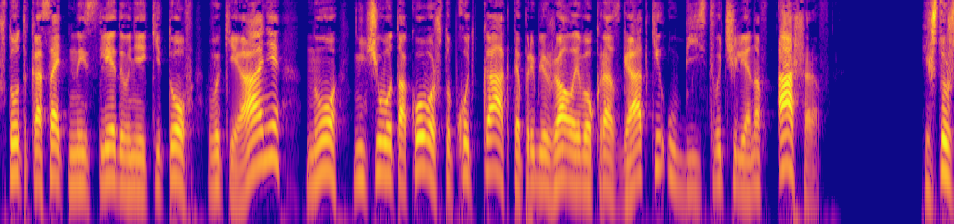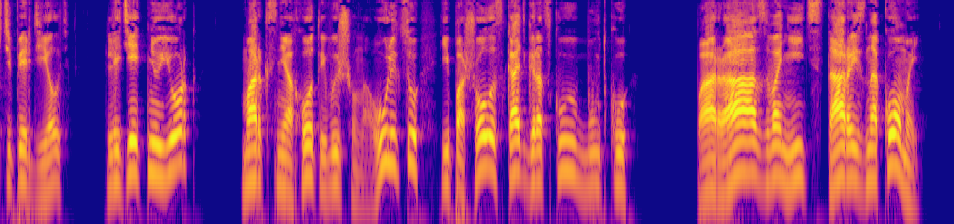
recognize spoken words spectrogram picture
Что-то касательно исследования китов в океане, но ничего такого, чтобы хоть как-то приближало его к разгадке убийства членов Ашеров. И что же теперь делать? Лететь в Нью-Йорк? Марк с неохотой вышел на улицу и пошел искать городскую будку. Пора звонить старой знакомой.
